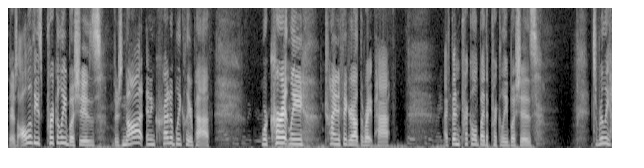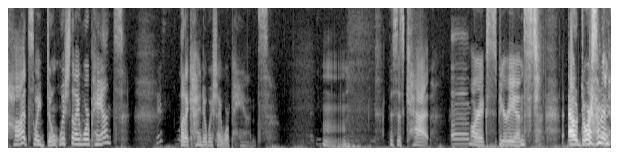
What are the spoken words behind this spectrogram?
There's all of these prickly bushes. There's not an incredibly clear path. We're currently trying to figure out the right path. I've been prickled by the prickly bushes. It's really hot, so I don't wish that I wore pants, but I kind of wish I wore pants. Hmm. This is Kat, Um, our experienced outdoorsman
